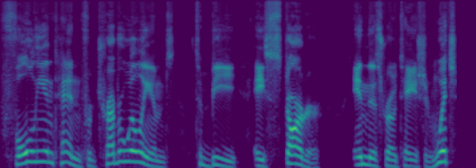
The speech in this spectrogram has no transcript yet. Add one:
fully intend for Trevor Williams to be a starter in this rotation, which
